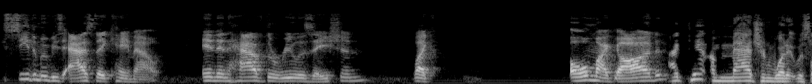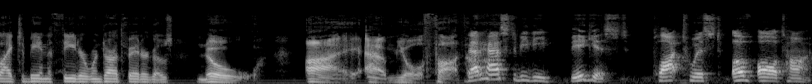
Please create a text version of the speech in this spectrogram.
see the movies as they came out and then have the realization like oh my god i can't imagine what it was like to be in a theater when darth vader goes no i am your father that has to be the biggest plot twist of all time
